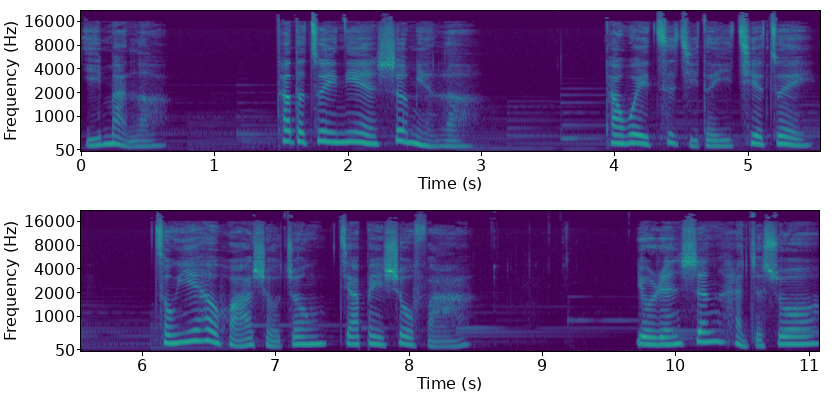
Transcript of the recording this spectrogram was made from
已满了，他的罪孽赦免了。”他为自己的一切罪，从耶和华手中加倍受罚。有人声喊着说：“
